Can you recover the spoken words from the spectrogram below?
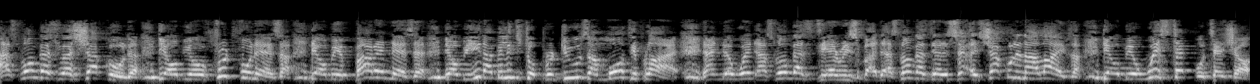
As long as you are shackled, there will be unfruitfulness, there will be barrenness, there will be inability to produce and multiply. And when, as long as there is, as long as there is a shackle in our lives, there will be a wasted potential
